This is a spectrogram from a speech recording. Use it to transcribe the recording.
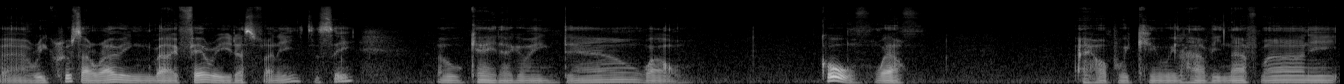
uh, recruits arriving by ferry. That's funny to see. Okay, they're going down. Wow. Cool. Well, I hope we can will have enough money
